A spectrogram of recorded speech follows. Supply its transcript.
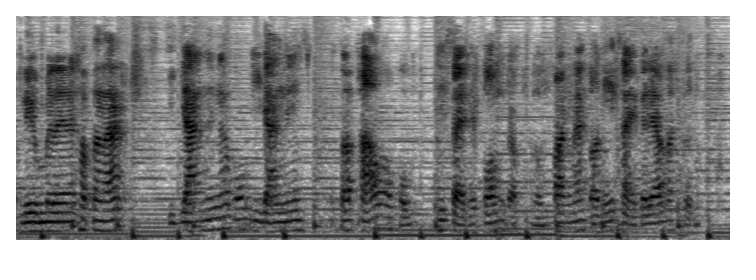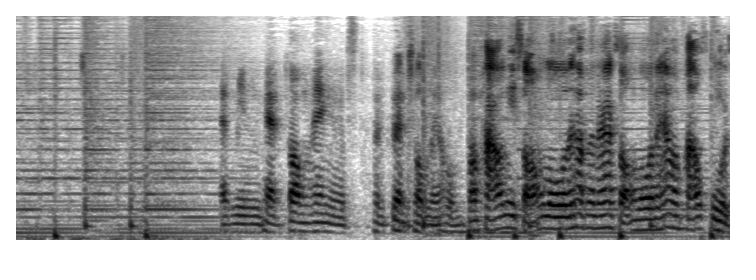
เกือบลืมไปเลยนะครับนานะอีกอย่างหนึ่งครับผมอีกอย่างหนึ่งมะพร้าวครับผมที่ใส่ในพร้อมกับขนมปังนะ ตอนนี้ใส่ไปแล้วนะผมแอดมินแผ่นกล้องให้เพื่อนๆชมเลยผมมะพร้าวนี่สองโลนะครับนะสองโลนะมะพร้าวขูด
